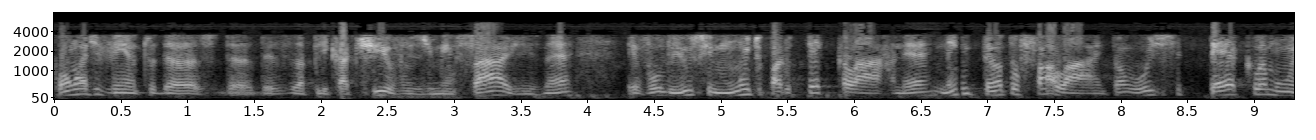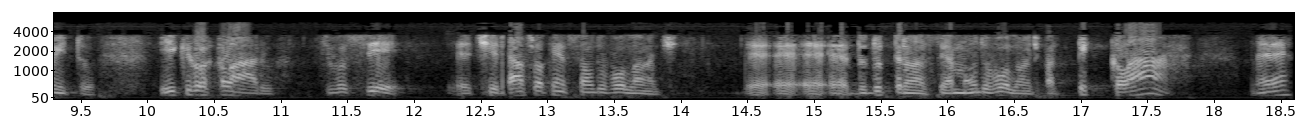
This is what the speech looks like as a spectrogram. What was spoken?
Com o advento das, das, dos aplicativos de mensagens, né, evoluiu-se muito para o teclar, né? Nem tanto falar. Então hoje se tecla muito. E claro, se você é, tirar a sua atenção do volante, é, é, do, do trânsito, é a mão do volante, para teclar, né?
